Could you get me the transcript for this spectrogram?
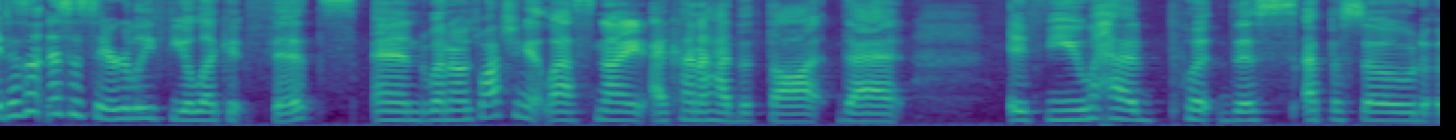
it doesn't necessarily feel like it fits and when i was watching it last night i kind of had the thought that if you had put this episode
